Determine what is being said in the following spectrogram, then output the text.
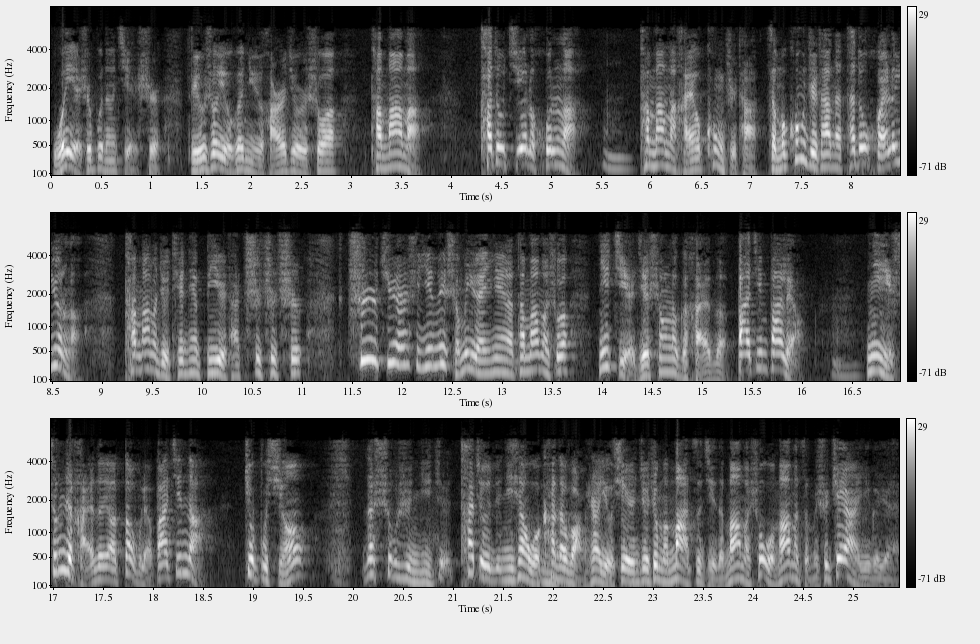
我也是不能解释。比如说有个女孩就是说她妈妈，他都结了婚了。嗯，他妈妈还要控制他，怎么控制他呢？他都怀了孕了，他妈妈就天天逼着他吃吃吃，吃居然是因为什么原因啊？他妈妈说：“你姐姐生了个孩子，八斤八两，你生这孩子要到不了八斤呐，就不行。”那是不是你这？他就你像我看到网上有些人就这么骂自己的妈妈，说我妈妈怎么是这样一个人？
